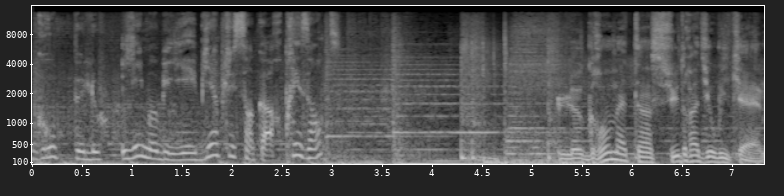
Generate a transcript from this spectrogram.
Groupe Pelou, l'immobilier bien plus encore présente. Le grand matin Sud Radio Week-end.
